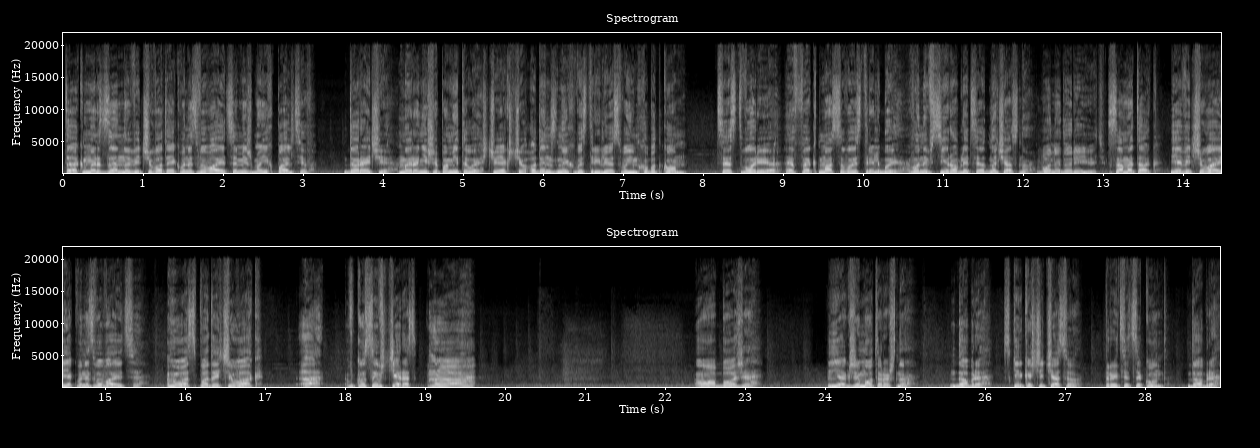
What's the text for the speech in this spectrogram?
так мерзенно відчувати, як вони звиваються між моїх пальців. До речі, ми раніше помітили, що якщо один з них вистрілює своїм хоботком, це створює ефект масової стрільби. Вони всі роблять це одночасно. Вони дуріють. Саме так. Я відчуваю, як вони звиваються. Господи, чувак! А! Вкусив ще раз. А! О боже. Як же моторошно. Добре, скільки ще часу? 30 секунд. Добре.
